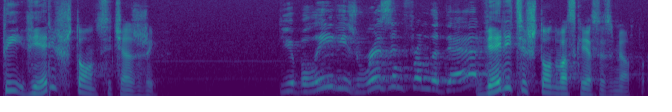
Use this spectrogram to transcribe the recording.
Ты веришь, что Он сейчас жив? Верите, что Он воскрес из мертвых?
